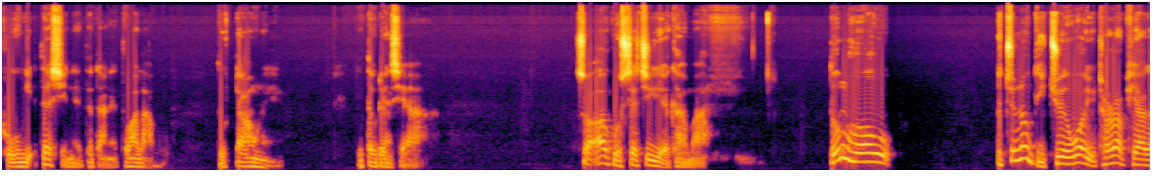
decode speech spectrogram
ခိုးပြီးအသက်ရှင်တဲ့တက်တာနဲ့သွားလာဖို့သူတောင်းတယ်ဒီတုတ်တန်ဆရာဆိုအောက်ကိုဆက်ကြည့်တဲ့အခါမှာသို့မဟုတ်ကျွန်ုပ်ဒီကျွေဝေါ်ယူထရဖျားက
